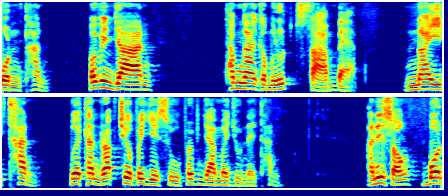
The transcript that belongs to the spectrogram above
บนท่าน พระวิญญาณ ทำงานกับมนุษย์สามแบบในท่าน เมื่อท่านรับเชื่อพระเยซูพระวิญญาณมาอยู่ในท่าน อันที่สองบน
